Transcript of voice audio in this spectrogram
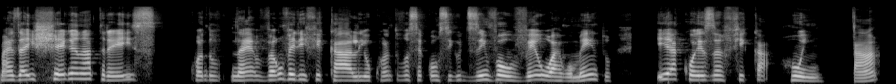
mas aí chega na 3, quando né, vão verificar ali o quanto você conseguiu desenvolver o argumento, e a coisa fica ruim, tá?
